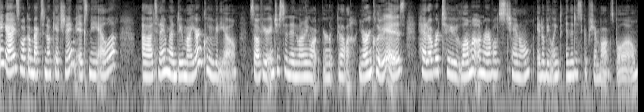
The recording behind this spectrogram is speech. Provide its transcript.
Hey guys, welcome back to No Catchy Name. It's me, Ella. Uh, today I'm going to do my yarn clue video. So if you're interested in learning what uh, yarn clue is, head over to Llama Unraveled's channel. It'll be linked in the description box below.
